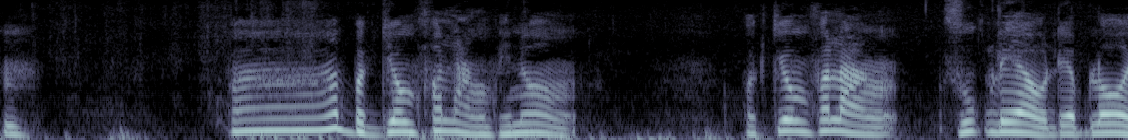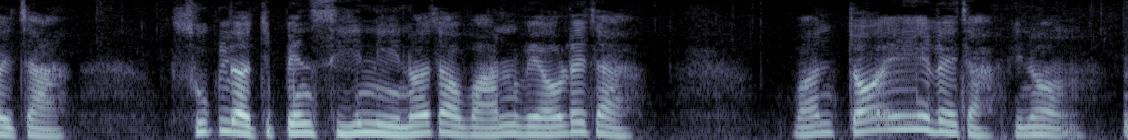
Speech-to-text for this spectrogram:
อืมว้าบักยมฝรั่งพี่น้อง บักยมฝรั่งสุกแล้วเรียบร้อยจ้ะสุกแล้วจะเป็นสีนี้เนาะจ้ะหวานแววเลยจ้ะหวานจ้อยเลยจ้ะพี่น้องเอ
